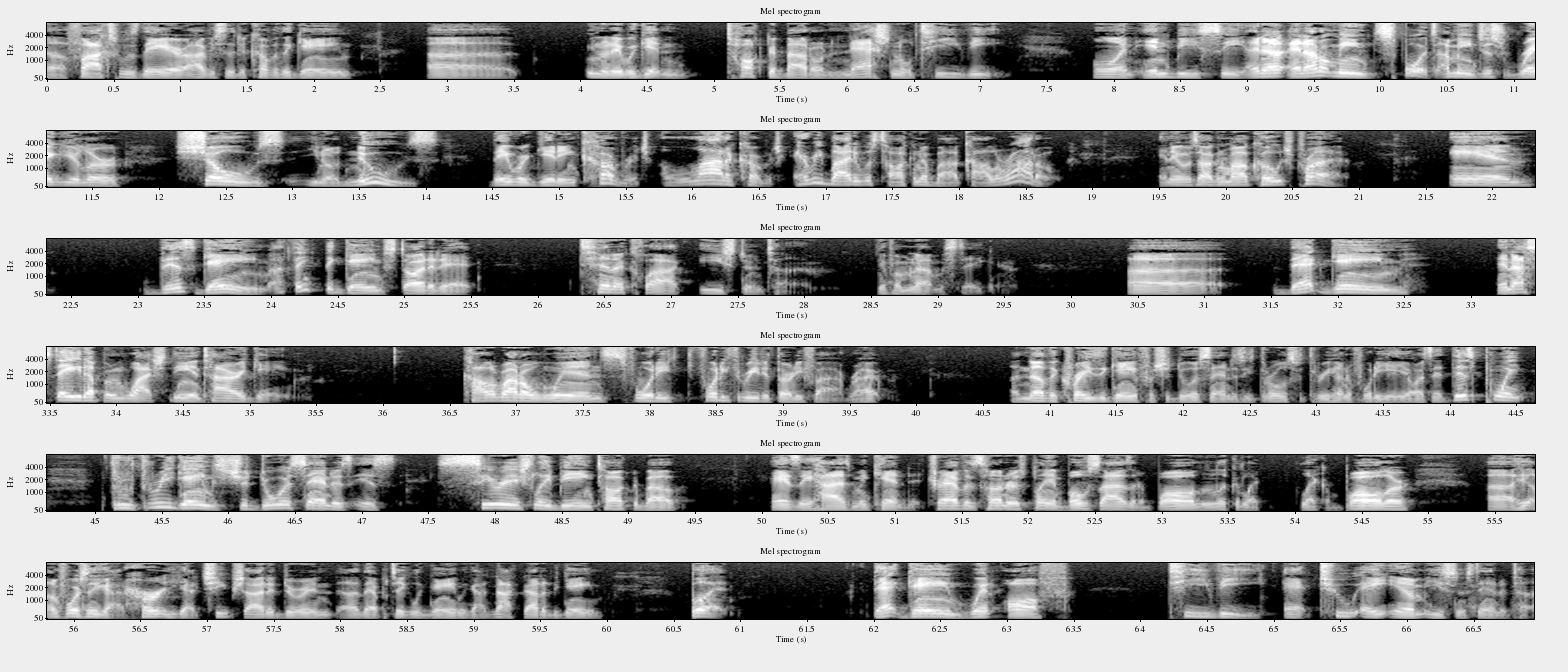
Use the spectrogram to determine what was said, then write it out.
uh, Fox was there, obviously, to cover the game. Uh, you know, they were getting talked about on national TV, on NBC, and I, and I don't mean sports. I mean just regular shows. You know, news. They were getting coverage, a lot of coverage. Everybody was talking about Colorado, and they were talking about Coach Prime. And this game, I think the game started at ten o'clock Eastern time, if I'm not mistaken uh, that game, and I stayed up and watched the entire game. Colorado wins 40, 43 to 35, right? Another crazy game for Shedeur Sanders. He throws for 348 yards. At this point, through three games, Shedeur Sanders is seriously being talked about as a Heisman candidate. Travis Hunter is playing both sides of the ball and looking like like a baller. Uh, he unfortunately got hurt. He got cheap shotted during uh, that particular game and got knocked out of the game. But that game went off TV at 2 a.m. Eastern Standard Time.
